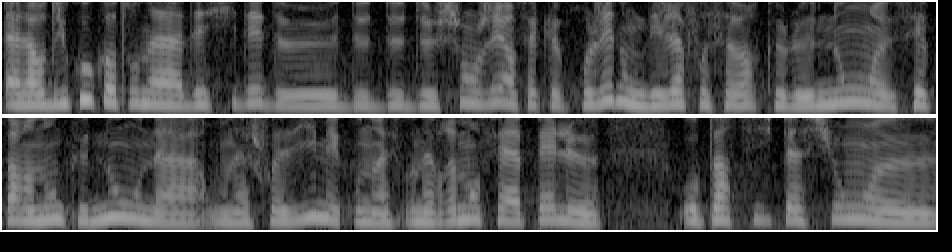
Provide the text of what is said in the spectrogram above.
Alors du coup, quand on a décidé de, changer en fait le projet, donc déjà, il faut savoir que le nom, c'est pas un nom que nous on a, choisi, mais qu'on a, vraiment fait appel aux participations euh,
